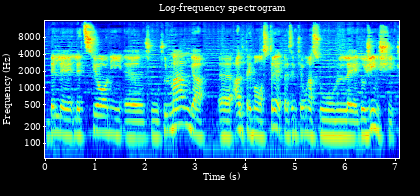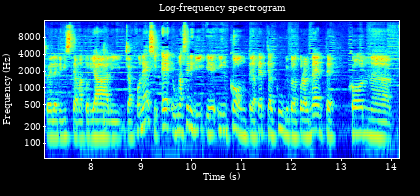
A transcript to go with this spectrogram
delle lezioni eh, su- sul manga, eh, altre mostre, per esempio una sulle dojinshi, cioè le riviste amatoriali giapponesi, e una serie di eh, incontri aperti al pubblico naturalmente con eh,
